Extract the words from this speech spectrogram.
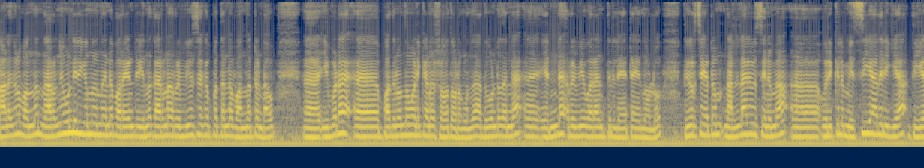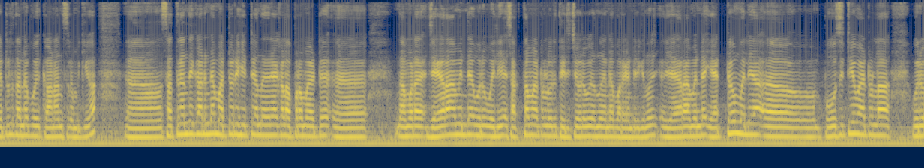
ആളുകൾ വന്ന് നിറഞ്ഞുകൊണ്ടിരിക്കുന്നു എന്ന് തന്നെ പറയേണ്ടിയിരിക്കുന്നു. കാരണം റിവ്യൂസ് ഒക്കെ ഇപ്പോൾ തന്നെ വന്നിട്ടുണ്ടാവും. ഇവിടെ പതിനൊന്ന് മണിക്കാണ് ഷോ തുടങ്ങുന്നത്. അതുകൊണ്ട് തന്നെ എന്റെ റിവ്യൂ വരാൻ ഇത്തിരി ലേറ്റ് ആയെന്നുള്ളൂ. തീർച്ചയായിട്ടും നല്ലൊരു സിനിമ ഒരിക്കലും മിസ് ചെയ്യാതിരിക്കുക. തിയേറ്ററിൽ തന്നെ പോയി കാണാൻ ശ്രമിക്കുക. സത്യനന്ദിക്കാടിന്റെ മറ്റൊരു ഹിറ്റ് എന്നതിനേക്കാൾ അപ്പുറമായിട്ട് നമ്മുടെ ജയറാമിന്റെ ഒരു വലിയ ശക്തമായിട്ടുള്ള ഒരു തിരിച്ചുവരവ് എന്ന് തന്നെ പറയേണ്ടിയിരിക്കുന്നു. ജയറാമിന്റെ ഏറ്റവും വലിയ പോസിറ്റീവായിട്ടുള്ള ഒരു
